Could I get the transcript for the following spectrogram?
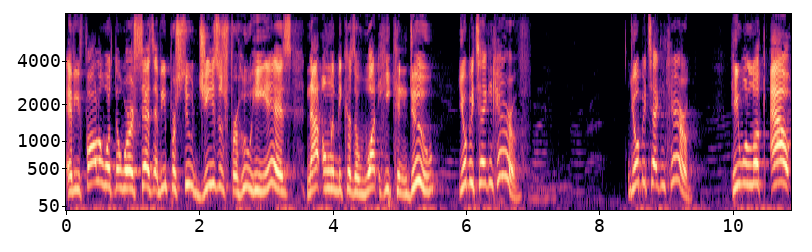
If you follow what the word says, if you pursue Jesus for who he is, not only because of what he can do, you'll be taken care of. You'll be taken care of. He will look out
